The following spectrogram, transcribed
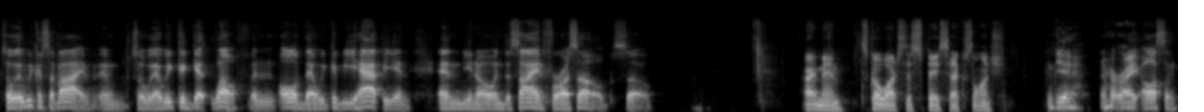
so that we could survive and so that we could get wealth and all of that we could be happy and and you know and decide for ourselves so. All right man let's go watch this spacex launch. Yeah all right awesome.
